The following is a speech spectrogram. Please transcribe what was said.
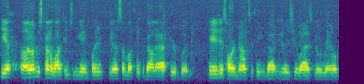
Yeah, um, I'm just kind of locked into the game plan. You know, something I think about after, but it is hard not to think about. You know, it's your last go round.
